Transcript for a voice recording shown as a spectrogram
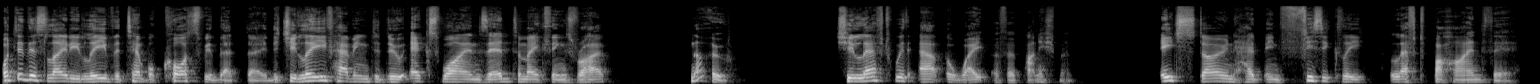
What did this lady leave the temple courts with that day? Did she leave having to do X, Y, and Z to make things right? No. She left without the weight of her punishment. Each stone had been physically left behind there.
